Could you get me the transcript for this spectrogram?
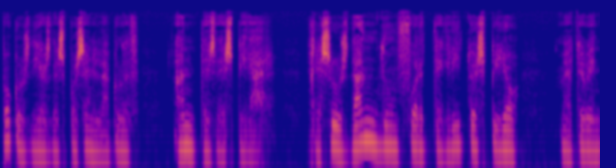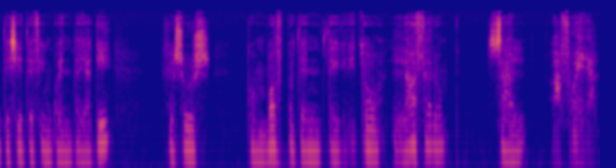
pocos días después en la cruz, antes de expirar. Jesús, dando un fuerte grito, expiró. Mateo 27, 50. Y aquí Jesús, con voz potente, gritó, Lázaro, sal afuera.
